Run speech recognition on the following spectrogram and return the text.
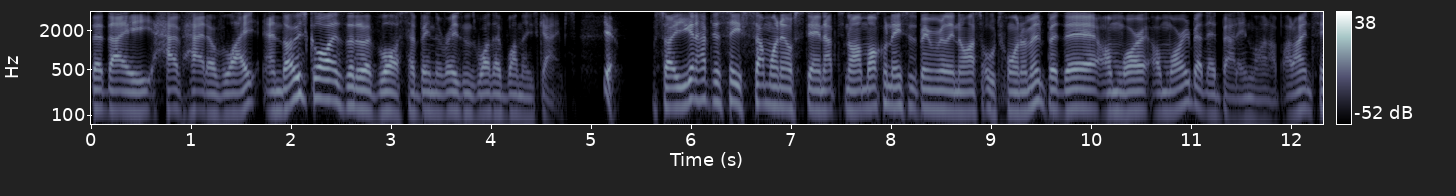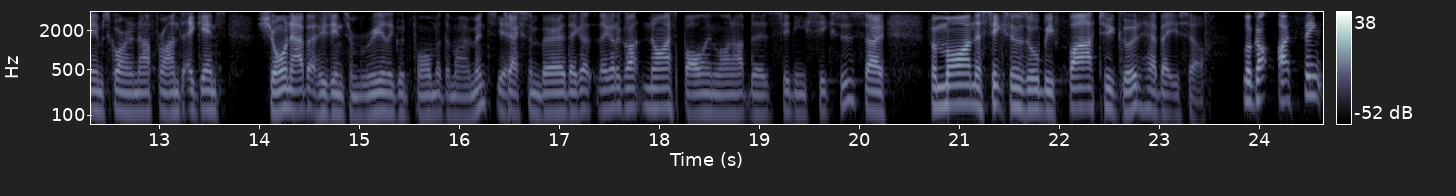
that they have had of late. And those guys that have lost have been the reasons why they've won these games. Yeah. So you're going to have to see someone else stand up tonight. Michael Neser has been really nice all tournament, but there I'm worried. I'm worried about their batting lineup. I don't see him scoring enough runs against Sean Abbott, who's in some really good form at the moment. Yes. Jackson Bird, they got they got a got nice bowling lineup. The Sydney Sixers. So for mine, the Sixers will be far too good. How about yourself? Look, I, I think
